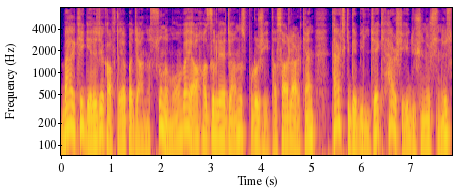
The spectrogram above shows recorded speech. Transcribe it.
Belki gelecek hafta yapacağınız sunumu veya hazırlayacağınız projeyi tasarlarken ters gidebilecek her şeyi düşünürsünüz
